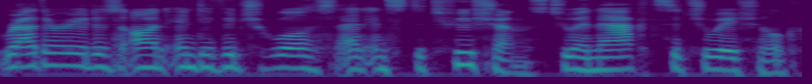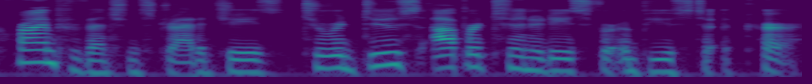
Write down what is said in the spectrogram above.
Rather, it is on individuals and institutions to enact situational crime prevention strategies to reduce opportunities for abuse to occur.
